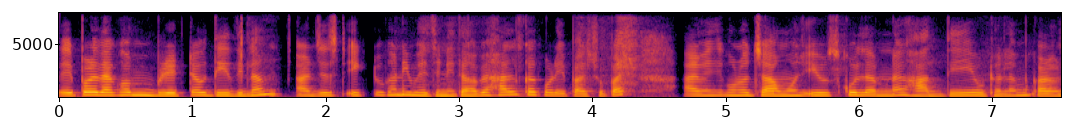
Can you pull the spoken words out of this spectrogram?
এরপরে দেখো আমি ব্রেডটাও দিয়ে দিলাম। আর জাস্ট একটুখানি ভেজে নিতে হবে হালকা করে এপাশ ওপাশ। আর আমি কোনো চামচ ইউজ করলাম না, হাত দিয়ে উঠালাম, কারণ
